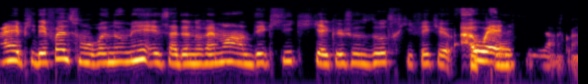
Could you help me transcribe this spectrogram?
Ouais, et puis des fois, elles sont renommées et ça donne vraiment un déclic, quelque chose d'autre qui fait que, ah ouais, c'est là, quoi.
